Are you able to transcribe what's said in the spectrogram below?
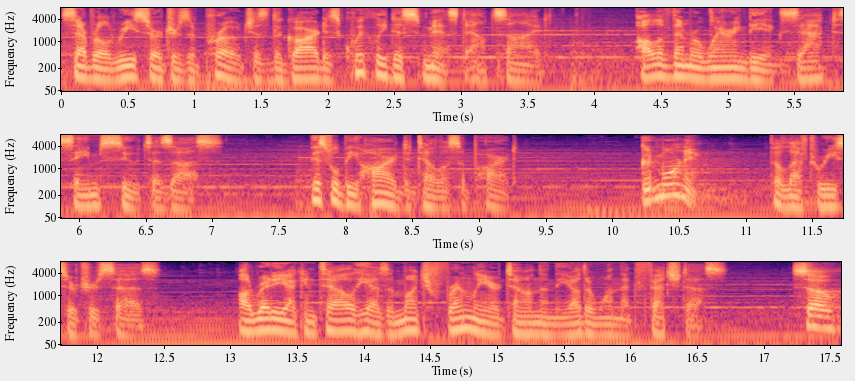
Several researchers approach as the guard is quickly dismissed outside. All of them are wearing the exact same suits as us. This will be hard to tell us apart. Good morning, the left researcher says. Already I can tell he has a much friendlier tone than the other one that fetched us. So,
